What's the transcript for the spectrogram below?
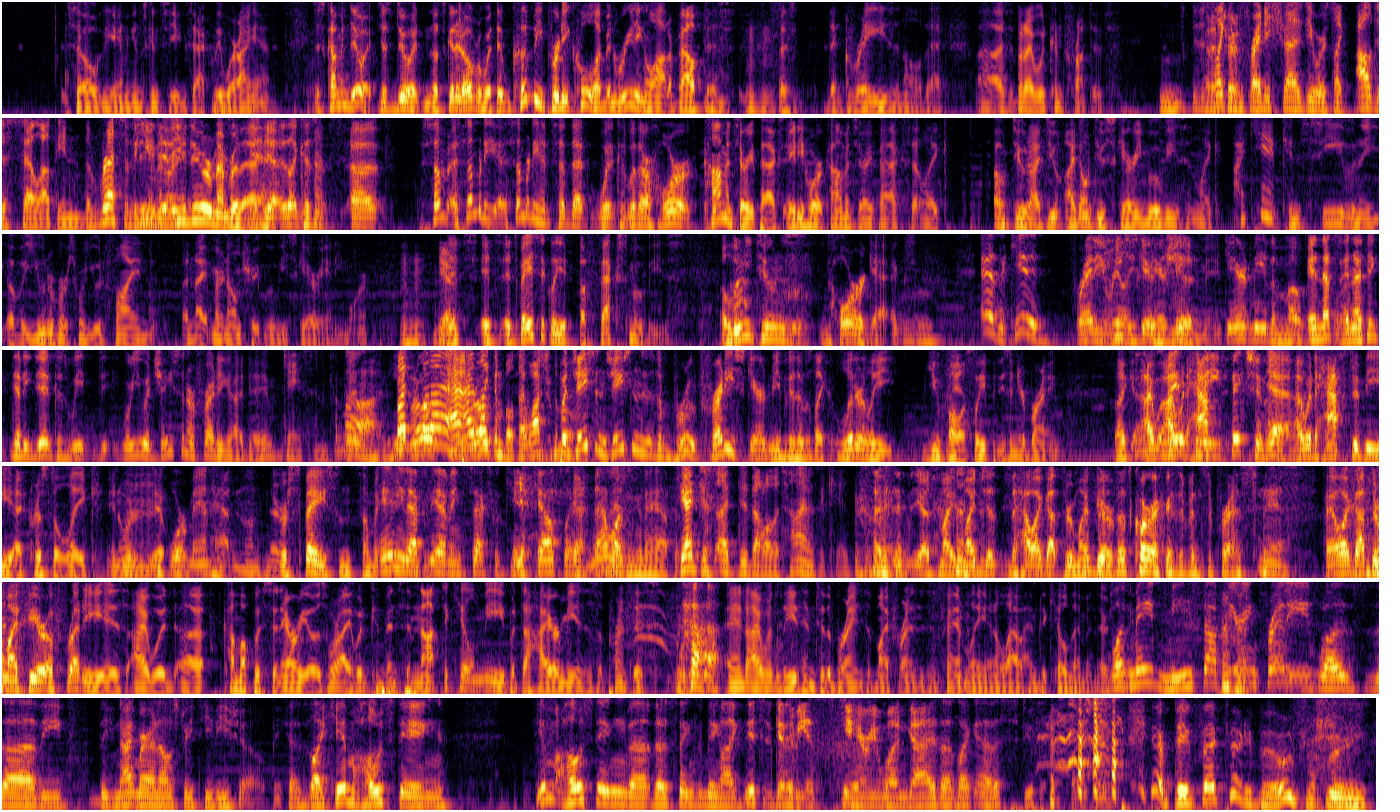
so the aliens can see exactly where I am. Just come and do it. Just do it. Let's get it over with. It could be pretty cool. I've been reading a lot about this, There's the Greys and all of that, uh, but I would confront it. Is this And like it your turns- Freddy strategy, where it's like I'll just sell out the the rest of the So you, human do, you do remember that, Yes. yeah? Like because uh, some somebody somebody had said that with, 'cause with our horror commentary packs, eighty horror commentary packs, that like. Oh, dude, I do. I don't do scary movies, and like, I can't conceive in a, of a universe where you would find a Nightmare on Elm Street movie scary anymore. Mm-hmm. Yeah. It's it's it's basically effects movies, a Looney Tunes horror gags, mm-hmm. As a kid, Freddy He really scared the scared, shit me. out of me. Scared me the most. and that's and I think that he did because we d- were you a Jason or Freddy guy, Dave? Jason. come on. He But wrote- but I, he I liked them both. I watched them. But both. Jason Jason is a brute. Freddy scared me because it was like literally you fall Yeah. asleep and he's in your brain. Like I, He's I meant would to have be fictional. Yeah, I would have to be at Crystal Lake in order mm. eh, or Manhattan on, or space in some occasions. And you'd have to be having sex with camp counselors, and that wasn't going to happen. See, I just I did that all the time as a kid. yes, my my just how I got through my fear. Those core records have been suppressed. yeah. How I got through my fear of Freddy is I would uh, come up with scenarios where I would convince him not to kill me, but to hire me as his apprentice, and I would lead him to the brains of my friends and family and allow him to kill them in their What sleep. made me stop fearing Freddy was uh, the the Nightmare on Elm Street TV show because like him hosting him hosting the those things and being like this is going to be a scary one guys I was like oh this is stupid You're a big fat teddy bear, aren't you, Freddy?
